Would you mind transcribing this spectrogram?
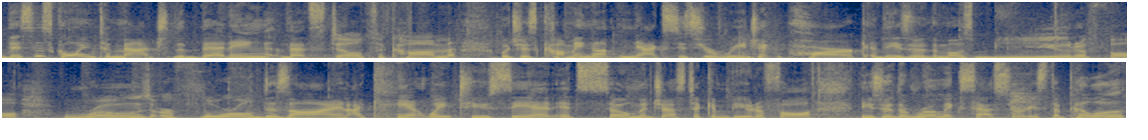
this is going to match the bedding that's still to come, which is coming up next. It's your Regent Park. These are the most beautiful rose or floral design. I can't wait till you see it. It's so majestic and beautiful. These are the room accessories. The pillow,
